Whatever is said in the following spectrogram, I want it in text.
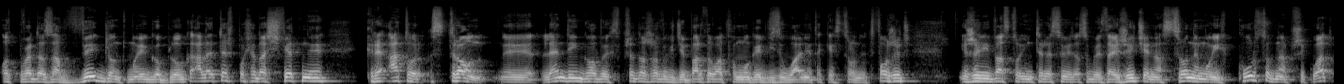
odpowiada za wygląd mojego bloga, ale też posiada świetny kreator stron y, landingowych, sprzedażowych, gdzie bardzo łatwo mogę wizualnie takie strony tworzyć. Jeżeli Was to interesuje, to sobie zajrzyjcie na strony moich kursów na przykład.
